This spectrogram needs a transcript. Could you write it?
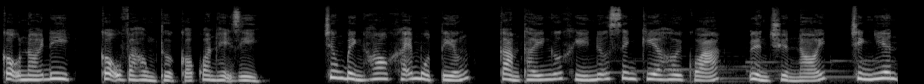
cậu nói đi, cậu và Hồng Thược có quan hệ gì? Trương Bình ho khẽ một tiếng, cảm thấy ngữ khí nữ sinh kia hơi quá, uyển chuyển nói, Trình Nhiên,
